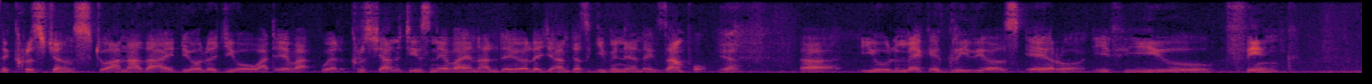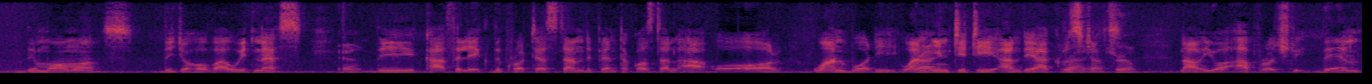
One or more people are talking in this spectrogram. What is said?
the Christians to another ideology or whatever. Well, Christianity is never an ideology. I'm just giving an example Yeah. uh, you will make a grievous error if you think the Mormons, the Jehovah Witness, Yeah. the Catholic, the Protestant, the Pentecostal are all one body, one Right. entity, and they are Christians. true. Now, your approach to them,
